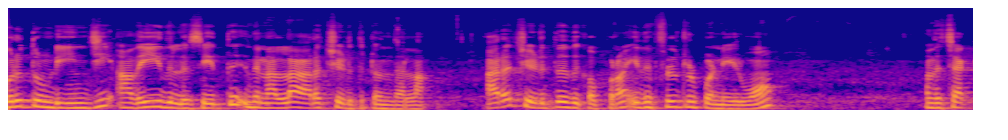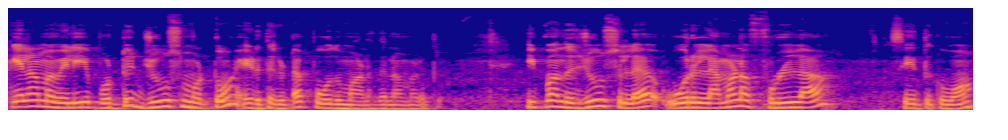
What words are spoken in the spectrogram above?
ஒரு துண்டு இஞ்சி அதையும் இதில் சேர்த்து இதை நல்லா அரைச்சி எடுத்துகிட்டு வந்துடலாம். அரைச்சி எடுத்ததுக்கப்புறம் இதை ஃபில்ட்ரு பண்ணிடுவோம். அந்த சக்கையெல்லாம் நம்ம வெளியே போட்டு ஜூஸ் மட்டும் எடுத்துக்கிட்டால் போதுமானது நம்மளுக்கு. இப்போ அந்த ஜூஸில் ஒரு லெமனை ஃபுல்லாக சேர்த்துக்குவோம்.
